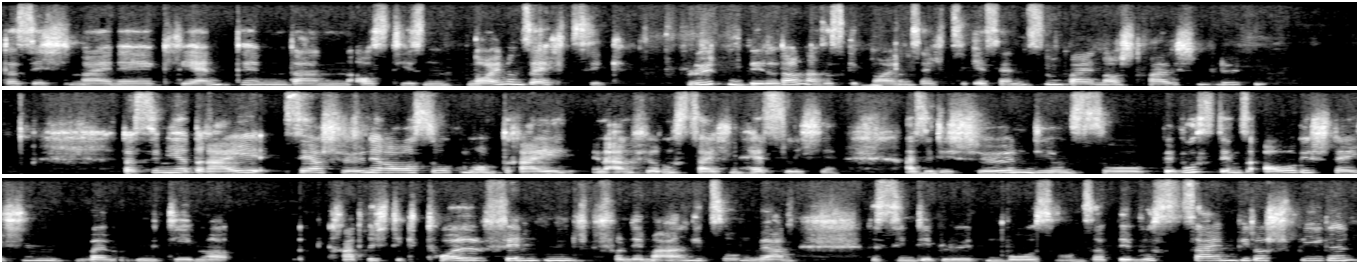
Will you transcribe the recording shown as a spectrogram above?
dass ich meine Klientin dann aus diesen 69 Blütenbildern, also es gibt 69 Essenzen bei den australischen Blüten, dass sie mir drei sehr schöne raussuchen und drei in Anführungszeichen hässliche. Also die schönen, die uns so bewusst ins Auge stechen, weil, mit denen wir gerade richtig toll finden, von denen wir angezogen werden. Das sind die Blüten, wo es unser Bewusstsein widerspiegeln.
